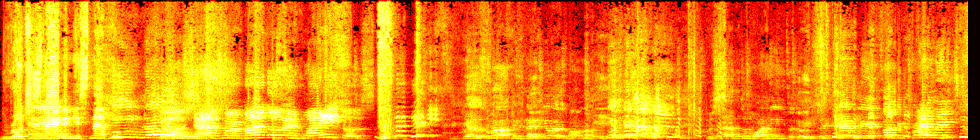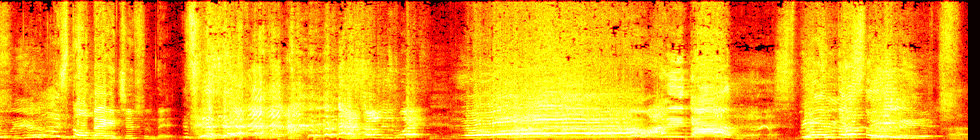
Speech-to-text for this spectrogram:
Roaches and landing your snapper. He Yo, knows. shout out to Armando's and Juanitos. Yo, it's my pick, not yours, mama. but shout out to Juanito. He took care me in fucking primary too, yo. I stole bag of chips from there. I saw this what? Yo, Juanito! Speaking Juan of Toto. stealing, Ah,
